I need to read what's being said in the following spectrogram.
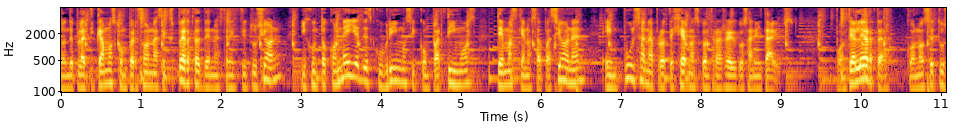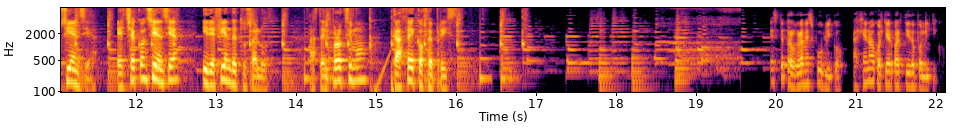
donde platicamos con personas expertas de nuestra institución y junto con ellas descubrimos y compartimos temas que nos apasionan e impulsan a protegernos contra riesgos sanitarios. Ponte alerta, conoce tu ciencia, echa conciencia y defiende tu salud. Hasta el próximo Café Cofepris. Este programa es público, ajeno a cualquier partido político.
